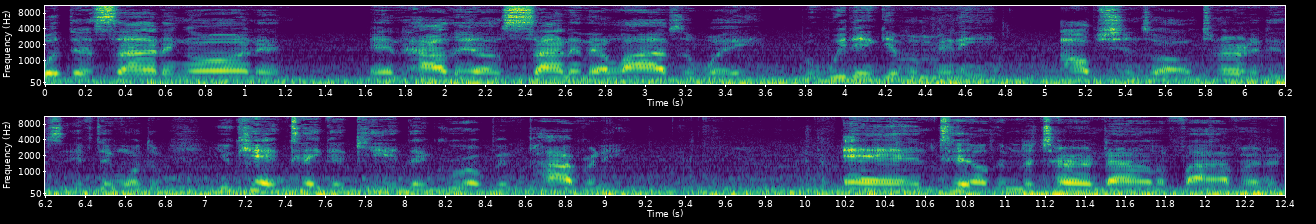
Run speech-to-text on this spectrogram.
what they're signing on and, and how they're signing their lives away. But we didn't give them any options or alternatives if they want to. You can't take a kid that grew up in poverty and tell them to turn down a $500,000,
